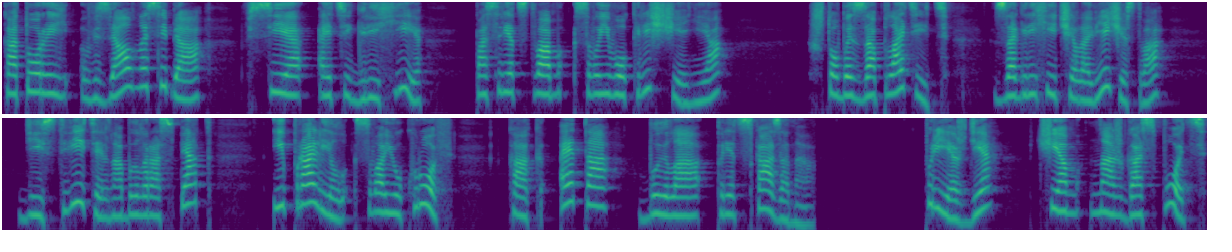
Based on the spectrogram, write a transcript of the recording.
который взял на себя все эти грехи посредством своего крещения, чтобы заплатить за грехи человечества, действительно был распят и пролил свою кровь, как это было предсказано. Прежде, чем наш Господь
